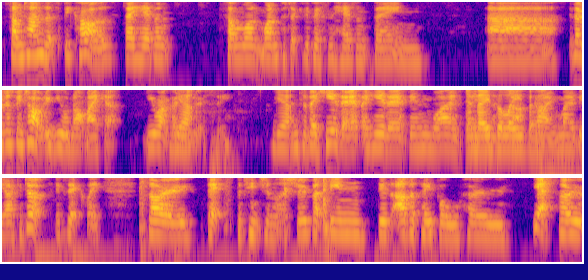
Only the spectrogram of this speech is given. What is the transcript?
Sometimes it's because they haven't, someone, one particular person hasn't been, uh, they've just been told you'll not make it, you won't go Yeah. to university. yeah, And so they hear that, they hear that, then why? And they believe it. Going, Maybe I can do it. Exactly. So that's potential issue. But then there's other people who, yeah. So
